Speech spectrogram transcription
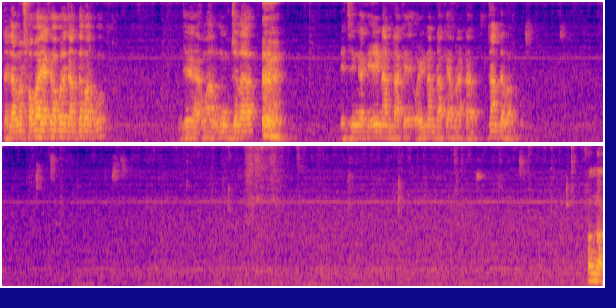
তাইলে আমরা সবাই একে অপরে জানতে পারব যে আমার অমুক জেলা এই ঝিঙ্গাকে, এই নাম ডাকে ওই নাম ডাকে আমরা একটা জানতে পারব। সুন্দর।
